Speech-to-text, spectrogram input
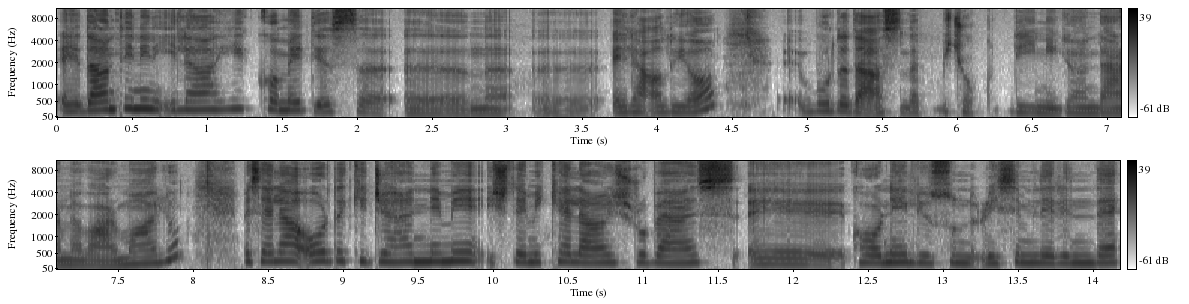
E, Dante'nin ilahi komedyasını e, ele alıyor. E, burada da aslında birçok dini gönderme var malum. Mesela oradaki cehennemi işte Michelangelo, Rubens, e, Cornelius'un resimlerinde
